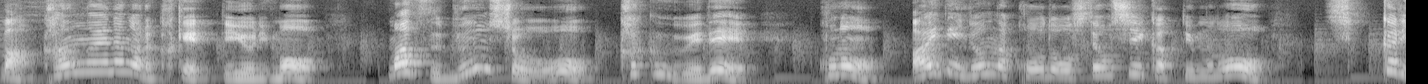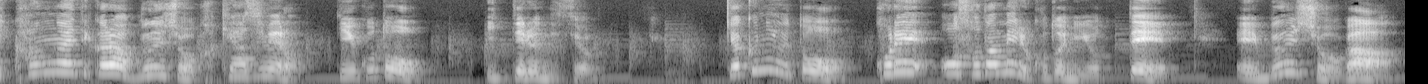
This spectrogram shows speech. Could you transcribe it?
まあ考えながら書けっていうよりも、まず文章を書く上で、この相手にどんな行動をしてほしいかっていうものをしっかり考えてから文章を書き始めろっていうことを言ってるんですよ。逆に言うと、これを定めることによって、えー文章が、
